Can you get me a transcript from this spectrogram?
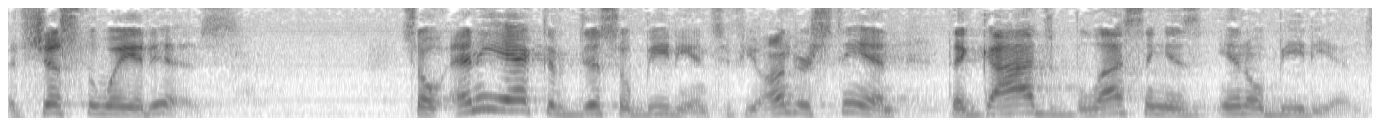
It's just the way it is. So, any act of disobedience, if you understand that God's blessing is in obedience,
